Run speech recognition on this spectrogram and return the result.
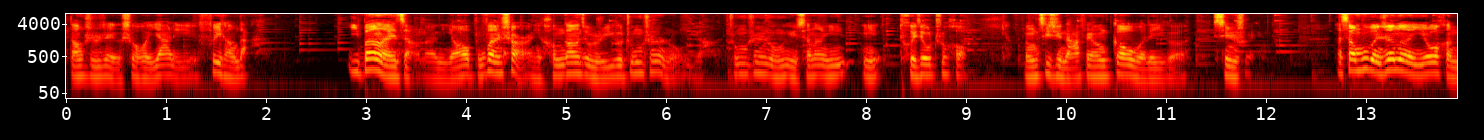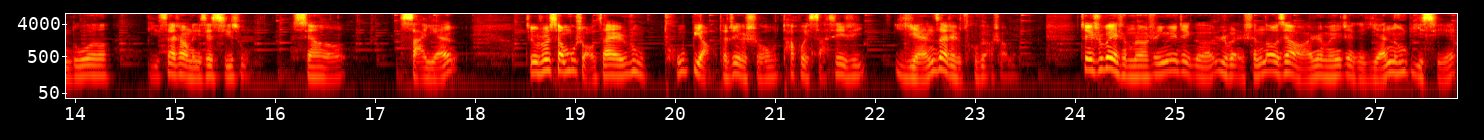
当时这个社会压力非常大。一般来讲呢，你要不犯事儿，你横纲就是一个终身的荣誉啊。终身荣誉相当于你退休之后能继续拿非常高额的一个薪水。那相扑本身呢，也有很多比赛上的一些习俗，像撒盐，就是说相扑手在入图表的这个时候，他会撒些盐在这个图表上面。这是为什么呢？是因为这个日本神道教啊认为这个盐能辟邪，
